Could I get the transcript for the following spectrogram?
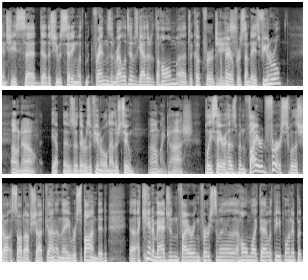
And she said uh, that she was sitting with friends and relatives gathered at the home uh, to cook for to Jeez. prepare for Sunday's funeral. Oh no. Yep, there was a, there was a funeral. Now there's two. Oh my gosh. Police say her husband fired first with a shot, sawed-off shotgun, and they responded. Uh, I can't imagine firing first in a home like that with people in it, but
